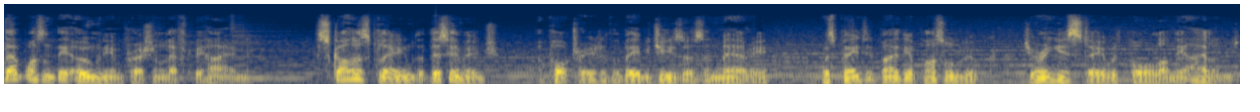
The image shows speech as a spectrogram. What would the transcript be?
that wasn't the only impression left behind. Scholars claim that this image, a portrait of the baby Jesus and Mary, was painted by the Apostle Luke during his stay with Paul on the island.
